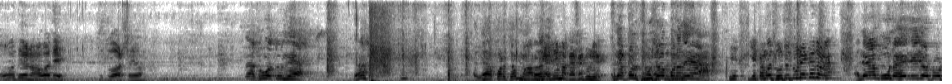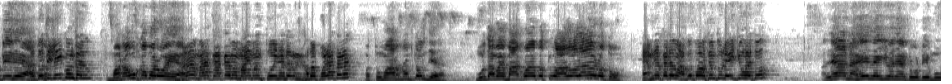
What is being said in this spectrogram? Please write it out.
ઓ દે આવા દે. દ્વાર છે એમ. શું હતું લે? હે? અલ્યા પણ ચમ મારો એમાં કાકા તું લે. અલ્યા પણ શું છે પણ લ્યા એ તમે કામ છોટું તું લે ને. અલ્યા હું નહીં લીધો ટોટી લે. તો તું લઈ કોણ કહ્યું મને હું ખબર હોય યાર? મારા કાકા કાકામાં માય મને કોઈ નતો ખબર પડ્યા તને? પણ તું મારું નામ ચમ દે? હું તમે બાગવા તું આલવા આવ્યો નતો. એમને કદાચ આગો પાવ છે ને તું લઈ ગયો હોય તો? અલ્યા નહીં લઈ ગયો લે ટોટી તું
